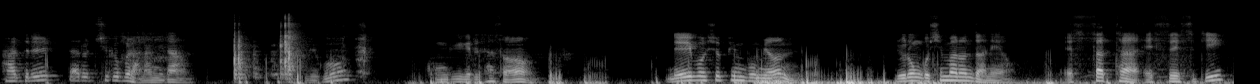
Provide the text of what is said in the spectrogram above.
하드를 따로 취급을 안 합니다. 그리고 공기계를 사서 네이버 쇼핑 보면 요런 거 10만원도 안 해요. SATA SSD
